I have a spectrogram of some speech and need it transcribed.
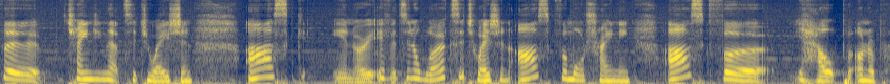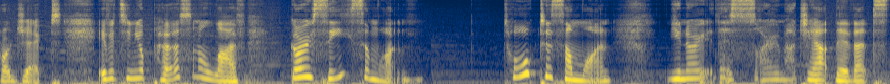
for changing that situation. Ask, you know, if it's in a work situation, ask for more training. Ask for help on a project. If it's in your personal life, go see someone. Talk to someone. You know, there's so much out there that's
